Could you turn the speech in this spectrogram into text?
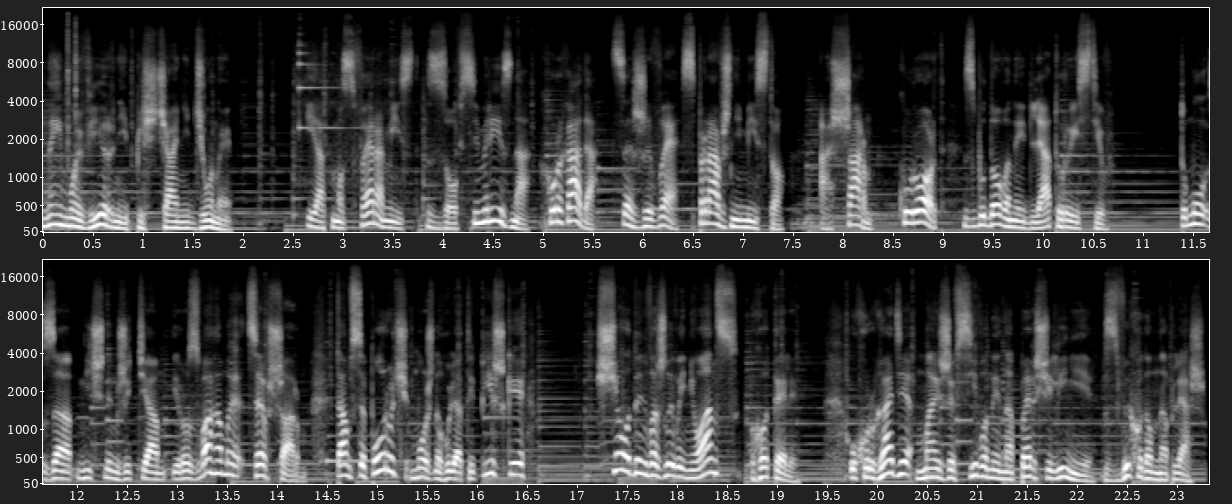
неймовірні піщані дюни. І атмосфера міст зовсім різна. Хургада це живе, справжнє місто, а шарм курорт, збудований для туристів. Тому за нічним життям і розвагами це в шарм. Там все поруч можна гуляти пішки. Ще один важливий нюанс готелі. У Хургаді майже всі вони на першій лінії з виходом на пляж.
